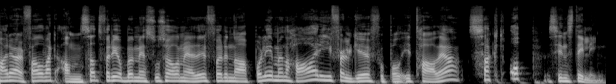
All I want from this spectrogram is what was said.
har i hvert fall vært ansatt for å jobbe med sosiale medier for Napoli, men har ifølge Fotball Italia sagt opp sin stilling.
